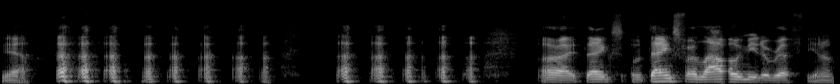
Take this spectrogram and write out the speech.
yeah all right thanks thanks for allowing me to riff you know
